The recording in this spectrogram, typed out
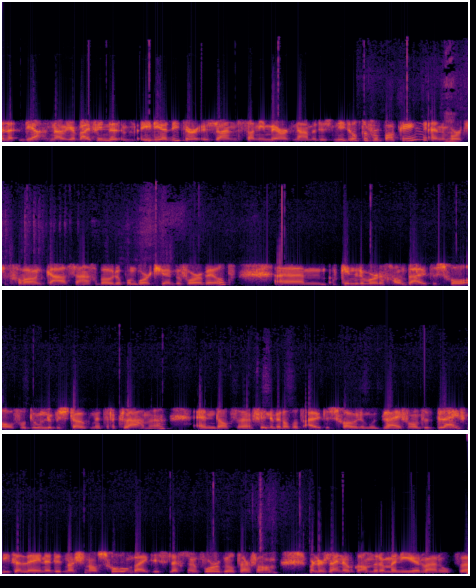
En, eh, ja, nou ja, wij vinden idealiter staan, staan die merknamen dus niet op de verpakking. En wordt het gewoon kaas aangeboden op een bordje bijvoorbeeld. Ehm, kinderen worden gewoon buiten school al voldoende bestookt met reclame. En dat eh, vinden we dat dat uit de scholen moet blijven. Want het blijft niet alleen. Hè. Dit nationaal schoolontbijt is slechts een voorbeeld daarvan. Maar er zijn ook andere manieren waarop, uh,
